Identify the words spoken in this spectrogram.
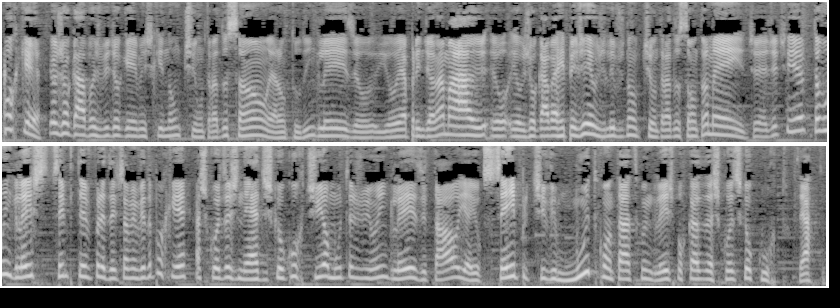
Por quê? Eu jogava os videogames que não tinham tradução, eram tudo em inglês, eu, eu aprendia na marra, eu, eu jogava RPG, os livros não tinham tradução também, a gente ia... Então o inglês sempre teve presente na minha vida porque as coisas nerds que eu curtia, muitas vinham em inglês e tal, e aí eu sempre tive muito contato com o inglês por causa das coisas que eu curto, certo?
